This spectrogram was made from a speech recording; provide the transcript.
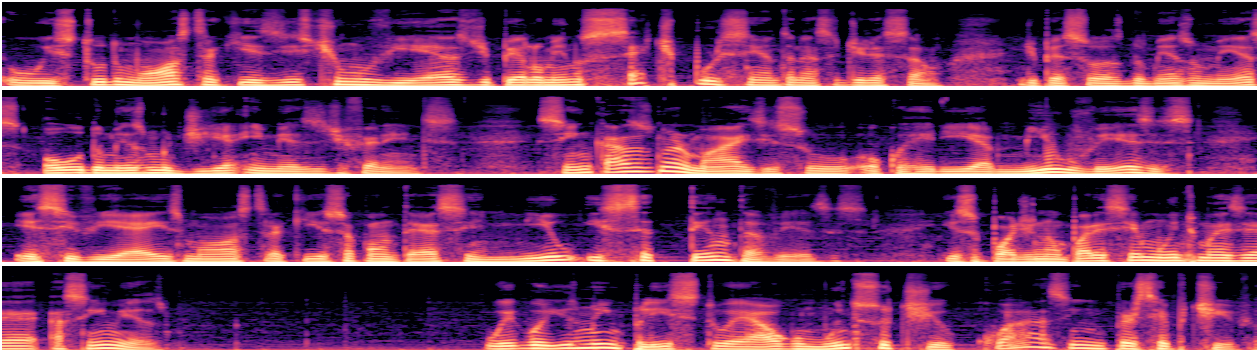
o estudo mostra que existe um viés de pelo menos 7% nessa direção, de pessoas do mesmo mês ou do mesmo dia em meses diferentes. Se em casos normais isso ocorreria mil vezes, esse viés mostra que isso acontece 1070 vezes. Isso pode não parecer muito, mas é assim mesmo. O egoísmo implícito é algo muito sutil, quase imperceptível.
